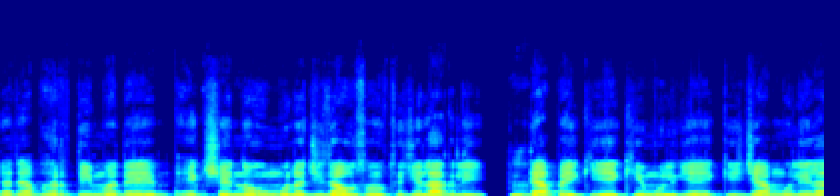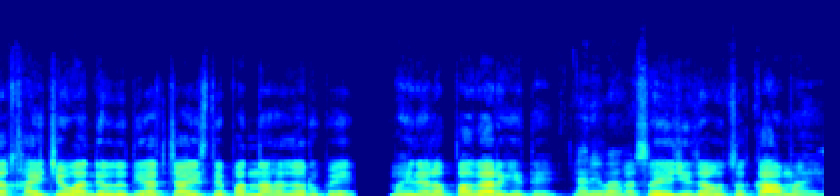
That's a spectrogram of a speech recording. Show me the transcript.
तर त्या भरतीमध्ये एकशे नऊ मुलं जिजाऊ संस्थेची लागली. त्यापैकी एक ही मुलगी आहे की ज्या मुलीला खायचे वांदे होते ती आज चाळीस ते पन्नास हजार रुपये महिन्याला पगार घेते. अरे वा. असं हे जिजाऊचं काम आहे.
